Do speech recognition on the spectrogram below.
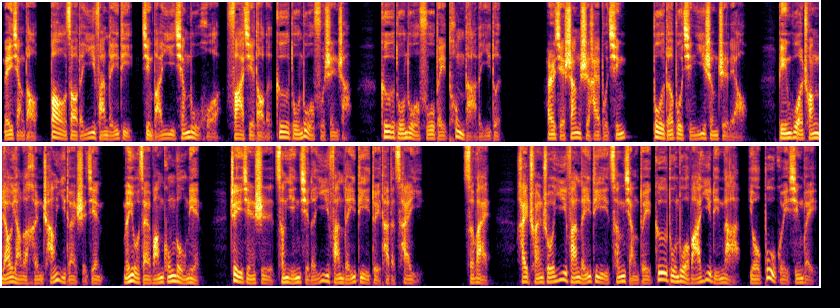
没想到，暴躁的伊凡雷帝竟把一腔怒火发泄到了戈多诺夫身上，戈多诺夫被痛打了一顿，而且伤势还不轻，不得不请医生治疗，并卧床疗养了很长一段时间，没有在王宫露面。这件事曾引起了伊凡雷帝对他的猜疑。此外，还传说伊凡雷帝曾想对戈杜诺娃伊琳娜有不轨行为，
